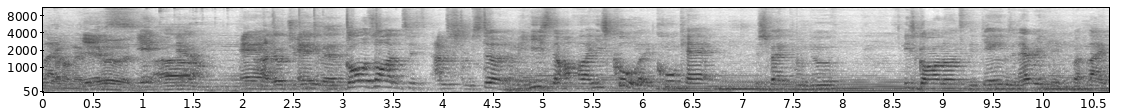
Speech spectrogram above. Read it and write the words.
like, Got on that Yes. good. it, Uh, yeah. And, I know what you and mean, man. goes on to, I'm, I'm still, I mean, he's the, like, he's cool, like, cool cat, respectable dude. He's gone on to the games and everything, but like,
